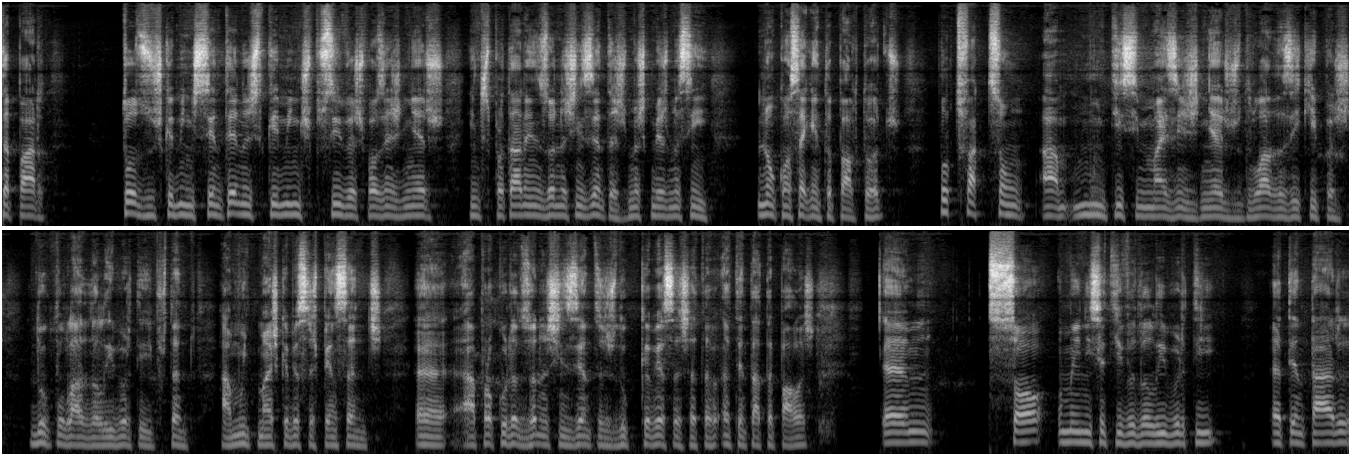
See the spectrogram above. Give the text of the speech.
tapar todos os caminhos, centenas de caminhos possíveis para os engenheiros interpretarem zonas cinzentas, mas que mesmo assim não conseguem tapar todos, porque de facto são, há muitíssimo mais engenheiros do lado das equipas do que do lado da Liberty e, portanto, há muito mais cabeças pensantes à procura de zonas cinzentas do que cabeças a, a tentar tapá-las. Um, só uma iniciativa da Liberty a tentar, uh,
